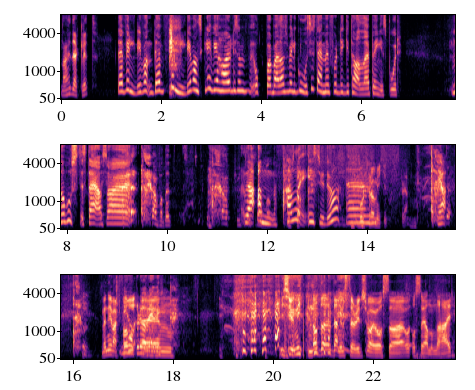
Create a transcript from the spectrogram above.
Nei, det er ikke lett. det er, veldig, det er veldig vanskelig. Vi har liksom opparbeida oss veldig gode systemer for digitale pengespor. Nå hostes det, altså. Jeg har fått et Det er anfall i studio. Bort fra Um, mikken. ja. Men i hvert Vi fall eh, I 2019, da, da Daniel Sturridge var jo også, også gjennom det her.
